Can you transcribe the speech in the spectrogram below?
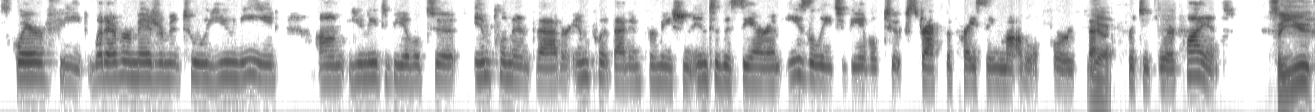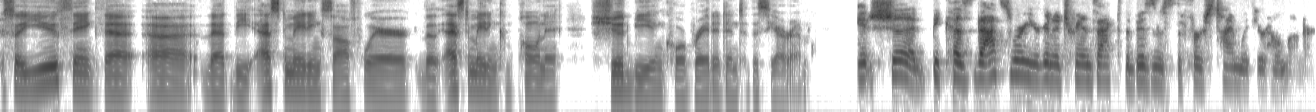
square feet, whatever measurement tool you need. Um, you need to be able to implement that or input that information into the CRM easily to be able to extract the pricing model for that yeah. particular client. So you so you think that uh, that the estimating software, the estimating component, should be incorporated into the CRM. It should because that's where you're going to transact the business the first time with your homeowner.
